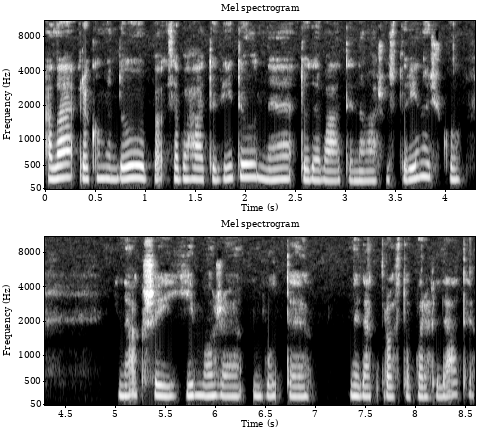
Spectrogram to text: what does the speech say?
Але рекомендую забагато відео не додавати на вашу сторіночку, інакше її може бути не так просто переглядати.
